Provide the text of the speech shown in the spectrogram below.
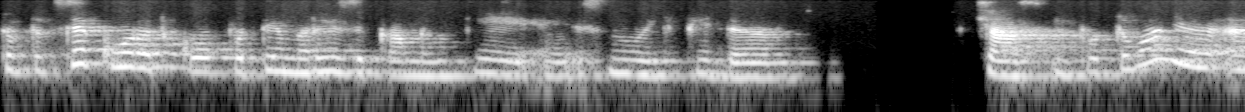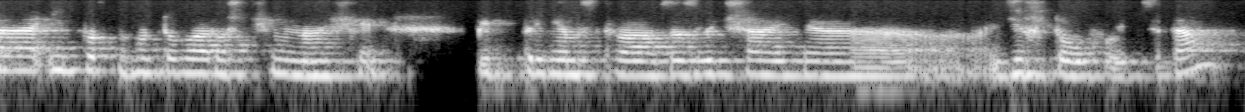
Тобто, це коротко по тим ризикам, які існують під е, час імпортування е, імпортного товару, з чим наші підприємства зазвичай е, зіштовхуються. Да?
